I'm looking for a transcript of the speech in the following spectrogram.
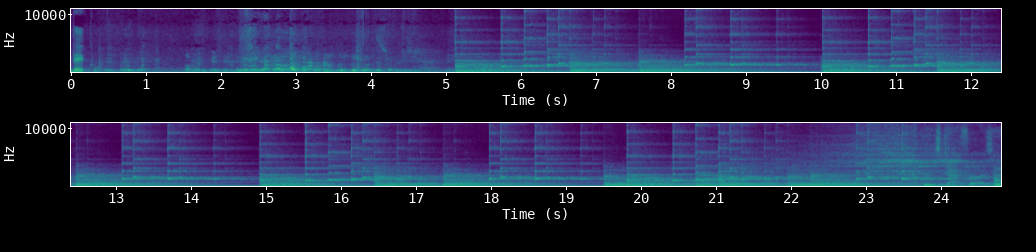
देखो। हम लोग कैसे दिख रही है Mr. Frozen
